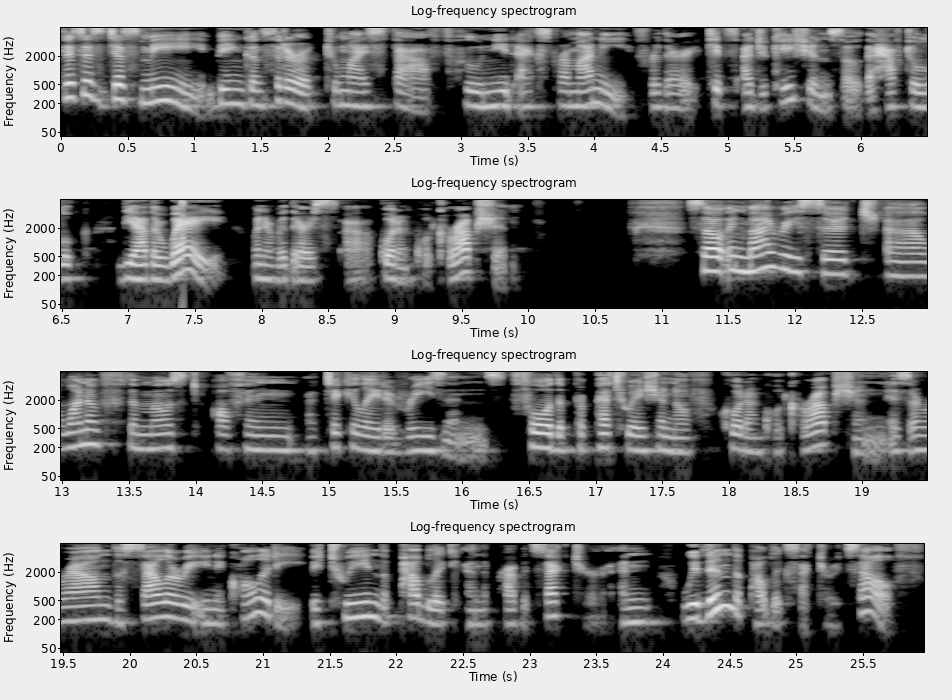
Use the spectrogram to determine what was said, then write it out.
this is just me being considerate to my staff who need extra money for their kids' education, so they have to look the other way whenever there's uh, quote unquote corruption. So, in my research, uh, one of the most often articulated reasons for the perpetuation of quote unquote corruption is around the salary inequality between the public and the private sector and within the public sector itself.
